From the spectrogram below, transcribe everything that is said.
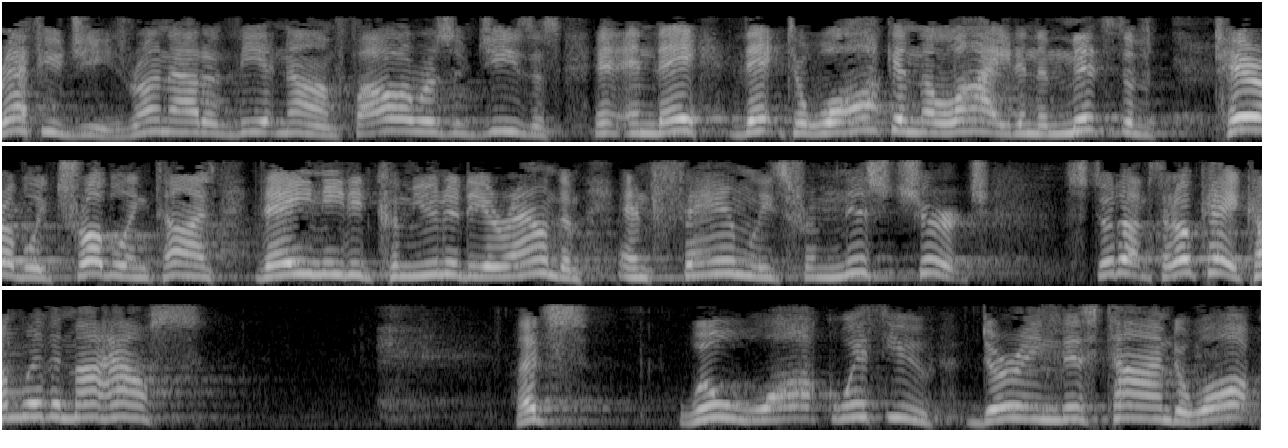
refugees run out of Vietnam, followers of Jesus, and, and they, they, to walk in the light in the midst of terribly troubling times, they needed community around them. And families from this church stood up and said, Okay, come live in my house. Let's, we'll walk with you during this time to walk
